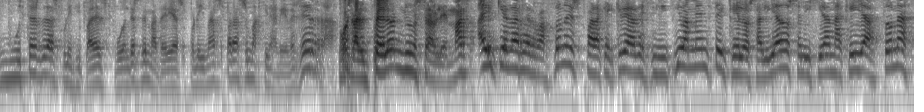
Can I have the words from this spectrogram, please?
muchas de las principales fuentes de materias primas para su maquinaria de guerra. Pues al pelo no se hable más, hay que darle razones para que crea definitivamente que los aliados eligieran aquella zona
